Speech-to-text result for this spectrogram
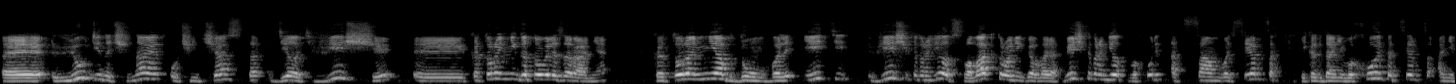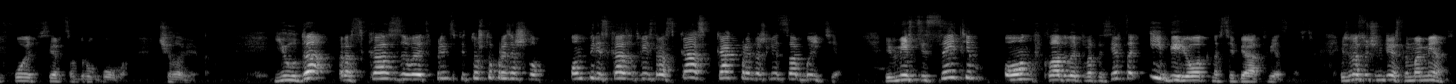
э, люди начинают очень часто делать вещи, э, которые не готовили заранее, которые не обдумывали. Эти вещи, которые делают, слова, которые они говорят, вещи, которые они делают, выходят от самого сердца. И когда они выходят от сердца, они входят в сердце другого человека. Иуда рассказывает, в принципе, то, что произошло. Он пересказывает весь рассказ, как произошли события. И вместе с этим он вкладывает в это сердце и берет на себя ответственность. И у нас очень интересный момент,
